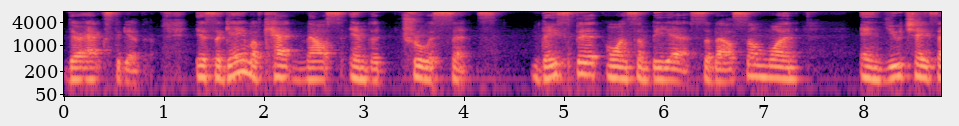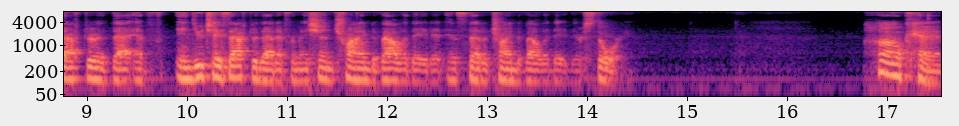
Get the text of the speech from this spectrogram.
their acts together. It's a game of cat and mouse in the truest sense. They spit on some BS about someone and you chase after that inf- and you chase after that information trying to validate it instead of trying to validate their story. Okay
